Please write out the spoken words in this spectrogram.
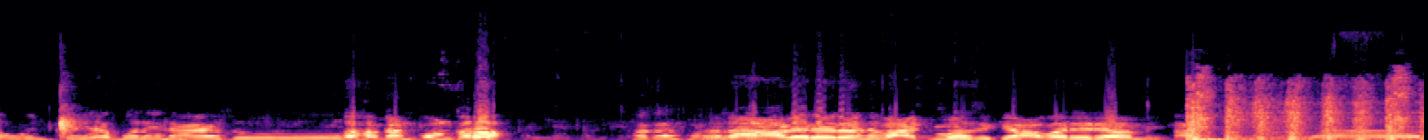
હું તૈયાર બોલાઈને આવ્યો છું. હગન હગાને ફોન કરો. હગન ફોન ના આવી રહ્યા છે વાતમાં છે કે આવા રહ્યા અમે. યાર,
